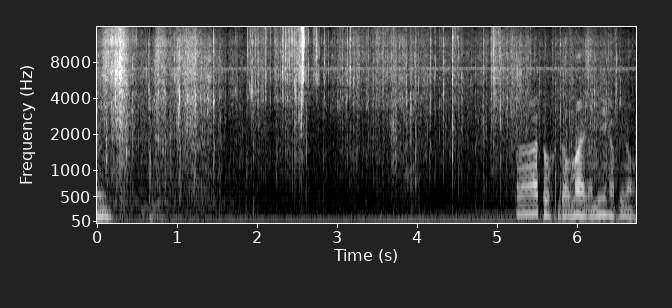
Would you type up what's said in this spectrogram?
นี่ ป้าตัวดอกน้อยกับนี่ครับพี่น้อง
